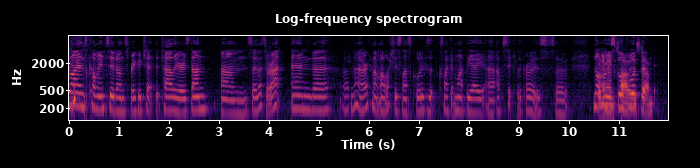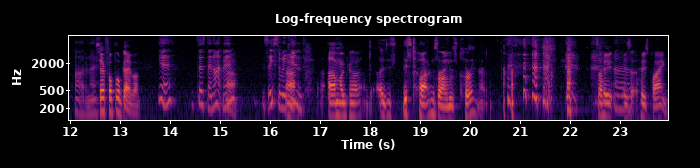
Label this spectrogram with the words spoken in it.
Ryan's commented on Spreaker Chat that Talia is done, um, so that's all right. And uh, I don't know. I reckon I might watch this last quarter because it looks like it might be a uh, upset for the Crows. So not on the scoreboard, but done? oh, I don't know. Is there a football game on? Yeah, Thursday night, man. Oh. It's Easter weekend. Oh my god, this time zone is killing me. so who is it, who's playing?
